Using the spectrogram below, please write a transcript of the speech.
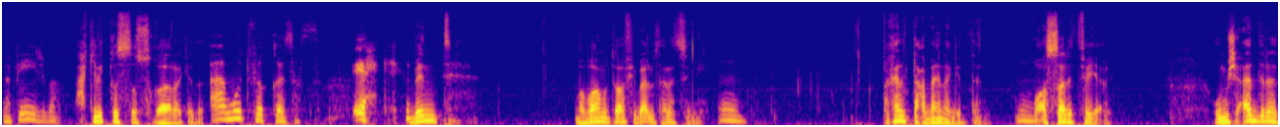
مفيش بقى. احكي لك قصه صغيره كده. أموت في القصص. احكي. بنت باباها متوفي بقاله ثلاث سنين. مم. فكانت تعبانة جدا مم. وأثرت فيا قوي ومش قادرة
